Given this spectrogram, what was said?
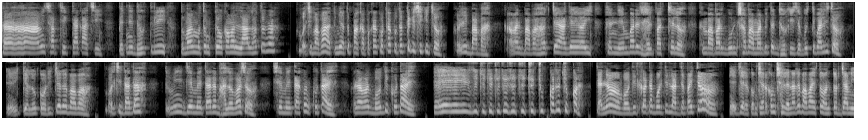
হ্যাঁ হ্যাঁ আমি সব ঠিকঠাক আছি। পেতনি ঢুকলি, তোমার মতন কেউ আমার লাল হতো না? বলছি, বাবা, তুমি এত পাকা পাকা কথা কোথা থেকে শিখেছো? ওই বাবা, আমার বাবা হচ্ছে আগে ওই মেম্বারের হেল্পার ছিল। বাবার গুণ সব আমার ভিতর ঢুকিয়েছে বুঝতে পারলি তো? এই কেলো করিছে রে বাবা। বলছি, দাদা, তুমি যে মেয়েটারে ভালোবাসো, সে মেয়েটা এখন কোথায়? মানে আমার বৌদি কোথায়? চুপ, করে চুপ কর। কেন? বৌদির কথা বলতে লজ্জা পাইছো এই যেরকম সেরকম ছেলে না রে বাবা এত অন্তর্জামি।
